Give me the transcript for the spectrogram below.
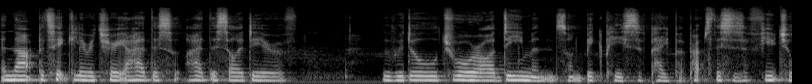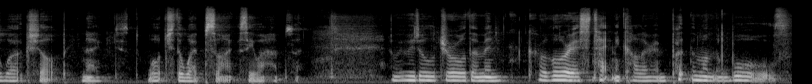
in that particular retreat I had this I had this idea of we would all draw our demons on big pieces of paper. Perhaps this is a future workshop you know just watch the website see what happens. And we would all draw them in glorious technicolor and put them on the walls.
